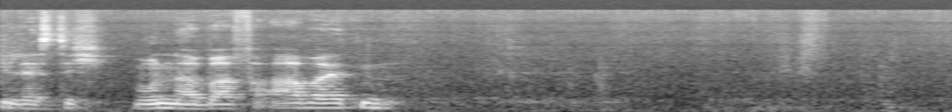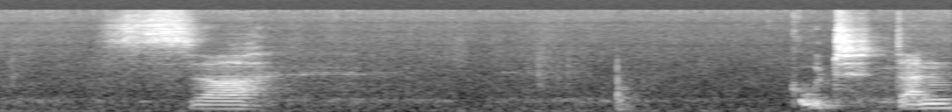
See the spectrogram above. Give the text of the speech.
Die lässt sich wunderbar verarbeiten. So. Gut, dann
